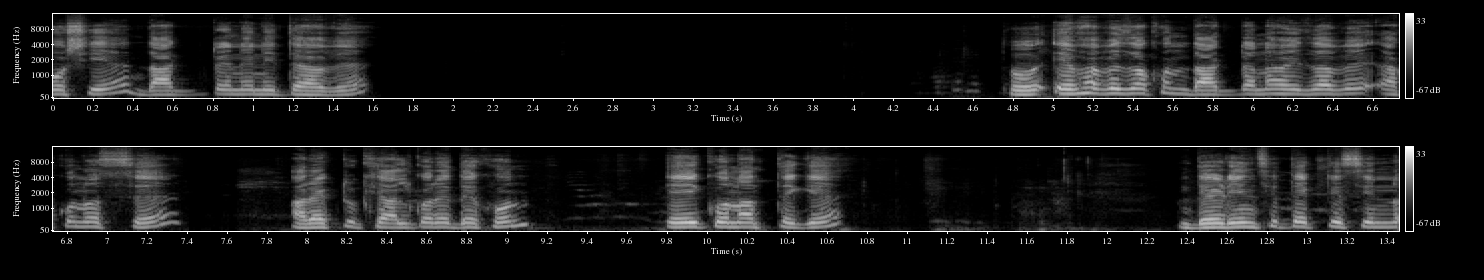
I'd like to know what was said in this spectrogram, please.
বসিয়ে দাগ টেনে নিতে হবে। তো এভাবে যখন দাগ টানা হয়ে যাবে, এখন হচ্ছে আর একটু খেয়াল করে দেখুন, এই কোনার থেকে দেড় ইঞ্চিতে একটি চিহ্ন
